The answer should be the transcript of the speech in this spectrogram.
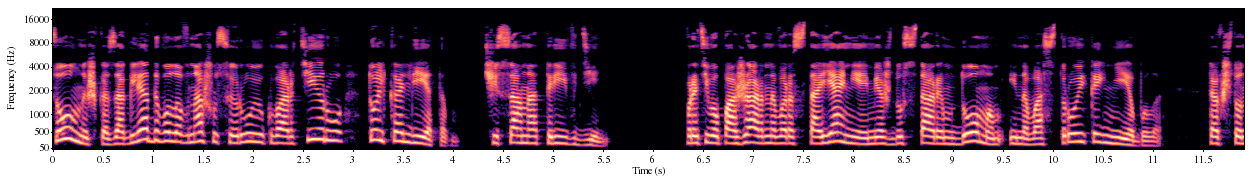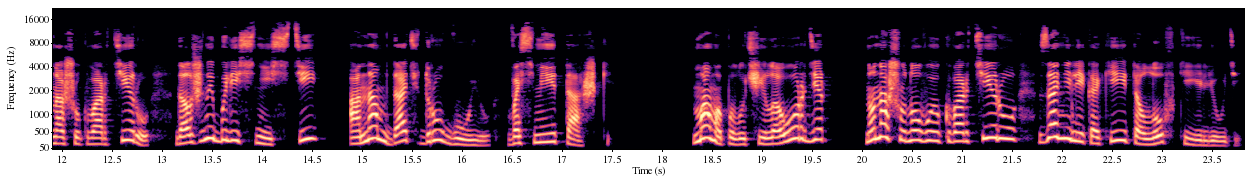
солнышко заглядывало в нашу сырую квартиру только летом, часа на три в день. Противопожарного расстояния между старым домом и новостройкой не было, так что нашу квартиру должны были снести, а нам дать другую, восьмиэтажки. Мама получила ордер, но нашу новую квартиру заняли какие-то ловкие люди.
